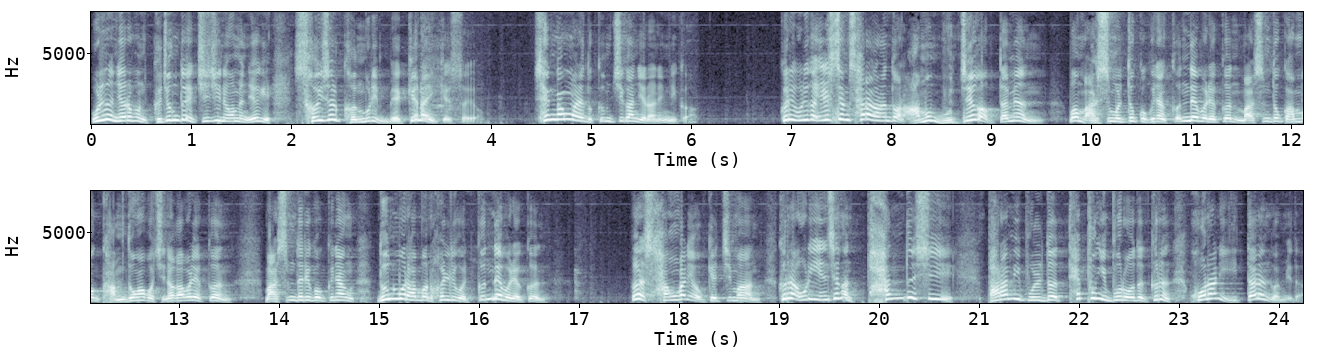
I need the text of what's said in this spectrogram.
우리는 여러분 그 정도의 지진이 오면 여기 서 있을 건물이 몇 개나 있겠어요? 생각만 해도 끔찍한 일 아닙니까? 그리고 우리가 일생 살아가는 동안 아무 문제가 없다면 뭐 말씀을 듣고 그냥 끝내버렸건 말씀 듣고 한번 감동하고 지나가 버렸건 말씀드리고 그냥 눈물 한번 흘리고 끝내버렸건 그 상관이 없겠지만 그러나 우리 인생은 반드시 바람이 불듯 태풍이 불어오듯 그런 고난이 있다는 겁니다.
